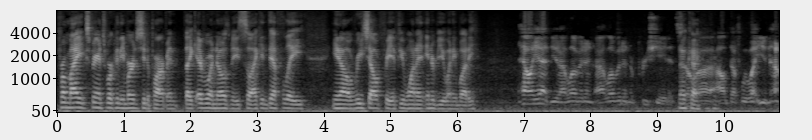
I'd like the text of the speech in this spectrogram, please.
from my experience working in the emergency department, like, everyone knows me, so I can definitely you know, reach out for you if you want to interview anybody. Hell yeah, dude! I love it and I love it and appreciate it. So, okay, uh, I'll definitely let you know.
